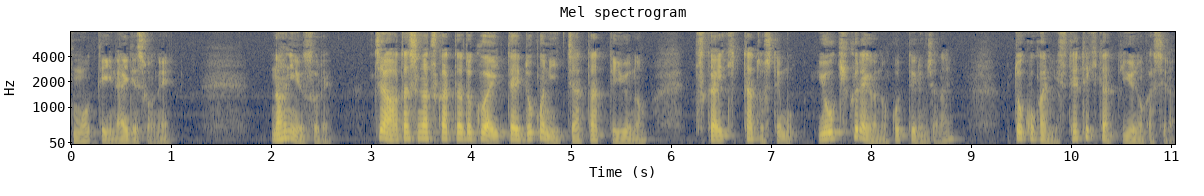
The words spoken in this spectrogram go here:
持っていないでしょうね。何よそれ。じゃあ私が使った毒は一体どこに行っちゃったっていうの？使い切ったとしても容器くらいは残ってるんじゃない？どこかに捨ててきたっていうのかしら？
